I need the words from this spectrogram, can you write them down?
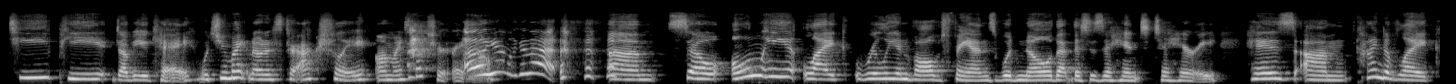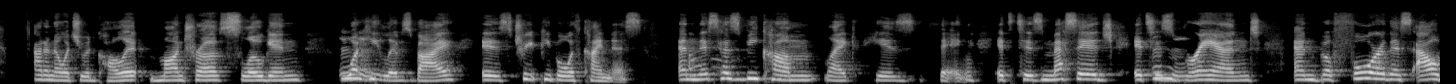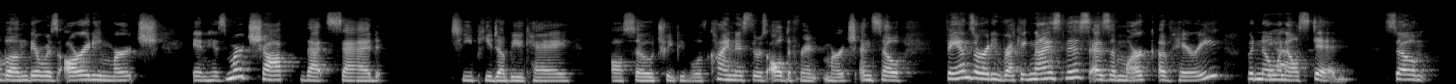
TPWK, which you might notice are actually on my sweatshirt right now. oh, yeah, look at that. um, so only like really involved fans would know that this is a hint to Harry. His um, kind of like, I don't know what you would call it, mantra, slogan, mm-hmm. what he lives by is treat people with kindness. And oh. this has become like his thing. It's his message, it's his mm-hmm. brand and before this album, there was already merch in his merch shop that said TPWK, also treat people with kindness. There was all different merch. And so fans already recognized this as a mark of Harry, but no yeah. one else did. So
